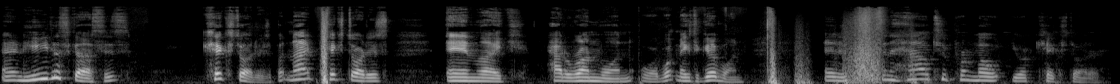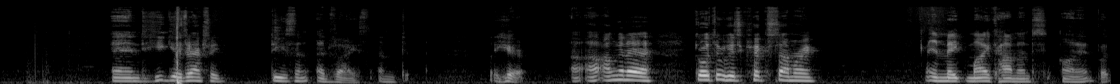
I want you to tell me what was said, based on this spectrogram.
And he discusses Kickstarters, but not Kickstarters and like how to run one or what makes a good one. And it's in how to promote your Kickstarter. And he gives actually decent advice. And here, I'm going to go through his quick summary and make my comments on it. But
